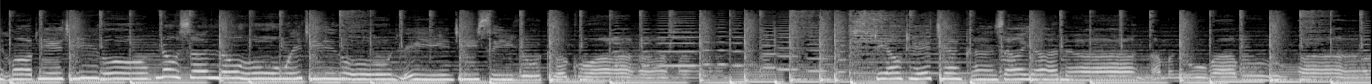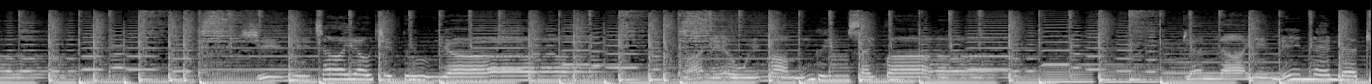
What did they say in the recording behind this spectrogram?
မြမပြေကြီးကိုနှုတ်ဆက်လို့ဝေးကြီးကိုလေရင်ကြီးစီလို့ထွက်ခွာတယောက်တည်းချမ်းခံစားရတာငါမငိုပါဘူးဟာရှင်မြေချရောက်ချစ်သူရာငါနဲ့အဝေးမှမင်းကယူဆိုင်ပါပြန်လာရင်မင်းနဲ့လက်ထ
